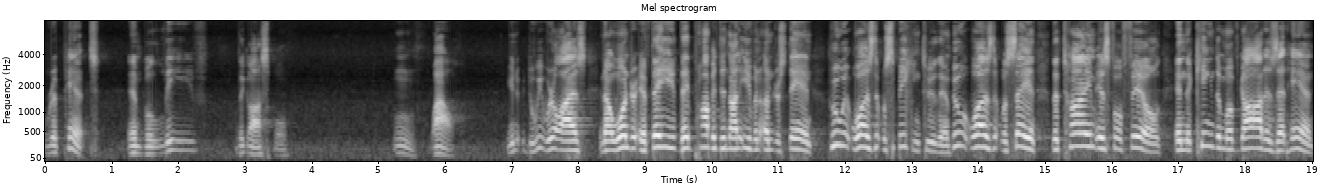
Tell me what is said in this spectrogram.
Repent and believe the gospel. Mm, wow. You know, do we realize? And I wonder if they, they probably did not even understand who it was that was speaking to them, who it was that was saying, The time is fulfilled and the kingdom of God is at hand.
